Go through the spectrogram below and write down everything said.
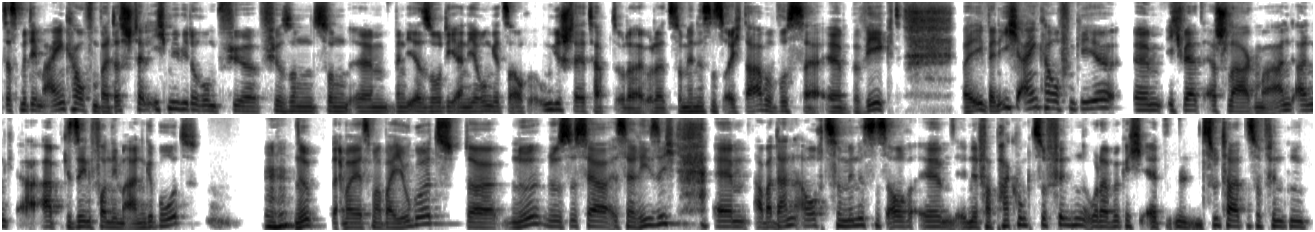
das mit dem Einkaufen? Weil das stelle ich mir wiederum für, für so ein, so ein ähm, wenn ihr so die Ernährung jetzt auch umgestellt habt oder, oder zumindest euch da bewusster äh, bewegt. Weil wenn ich einkaufen gehe, ähm, ich werde erschlagen, mal an, an, abgesehen von dem Angebot Angebot. Mhm. Ne, bleiben wir jetzt mal bei Joghurt, da, ne, das ist ja, ist ja riesig. Ähm, aber dann auch zumindest auch ähm, eine Verpackung zu finden oder wirklich äh, Zutaten zu finden,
